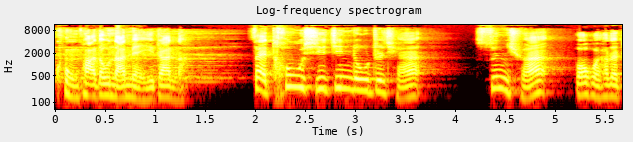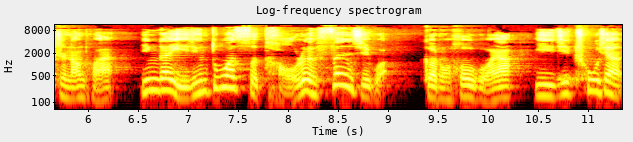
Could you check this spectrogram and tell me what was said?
恐怕都难免一战呢。在偷袭荆州之前，孙权包括他的智囊团应该已经多次讨论分析过各种后果呀，以及出现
